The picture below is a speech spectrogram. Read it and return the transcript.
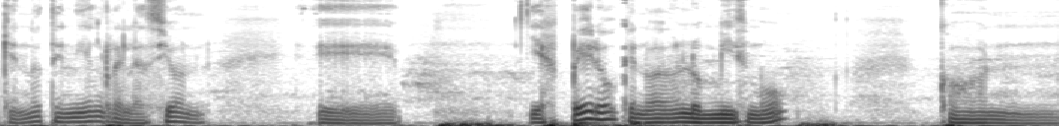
que no tenían relación. Eh, y espero que no hagan lo mismo con,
